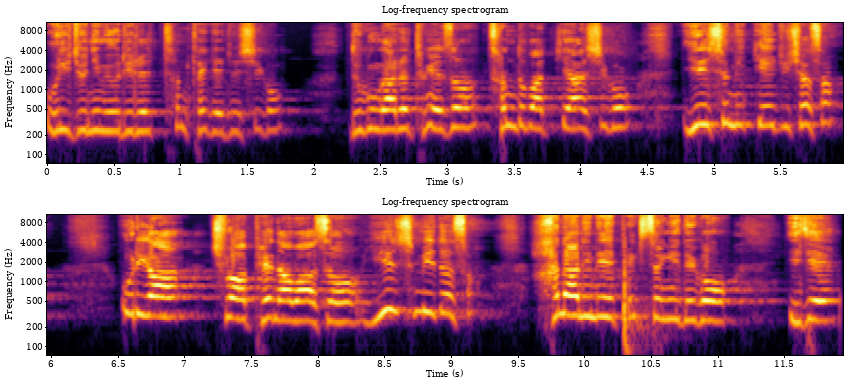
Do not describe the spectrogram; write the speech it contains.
우리 주님이 우리를 선택해 주시고 누군가를 통해서 천도받게 하시고 예수 믿게 해주셔서 우리가 주 앞에 나와서 예수 믿어서 하나님의 백성이 되고 이제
